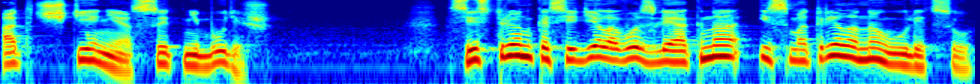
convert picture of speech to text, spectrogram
от чтения сыт не будешь». Сестренка сидела возле окна и смотрела на улицу.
